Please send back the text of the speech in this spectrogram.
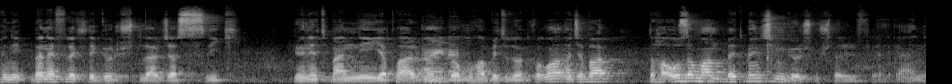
hani Ben Affleck'le görüştüler. Justice League yönetmenliği yapar mı? Da muhabbeti döndü falan. Acaba daha o zaman Batman için mi görüşmüşler herifle? Yani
